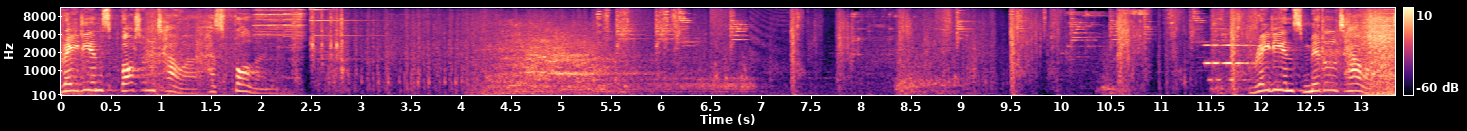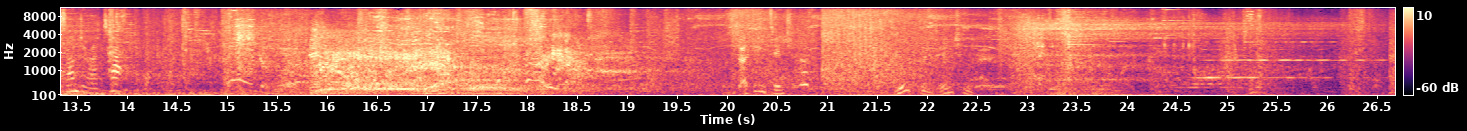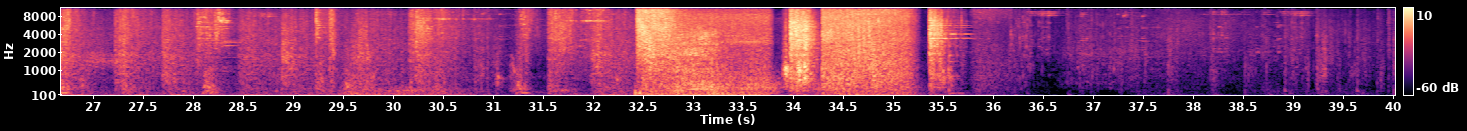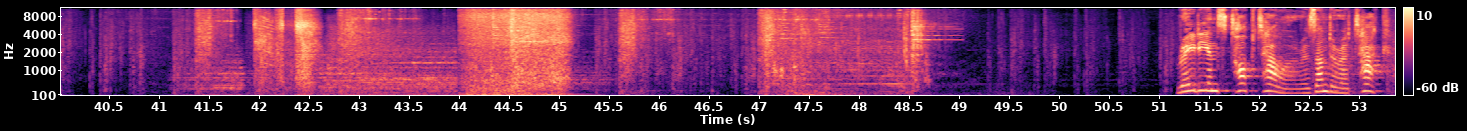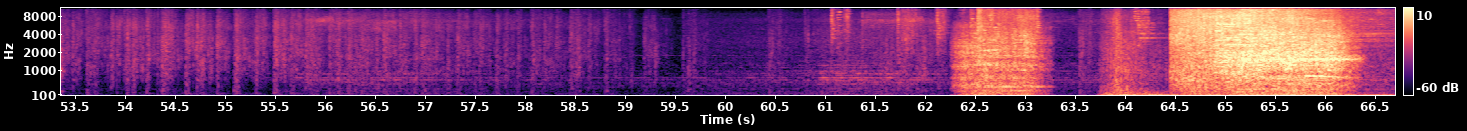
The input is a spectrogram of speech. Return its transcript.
Radiant's bottom tower has fallen. Radiant's middle tower is under attack. Is that intentional? Look intentional. Radiant's top tower is under attack.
